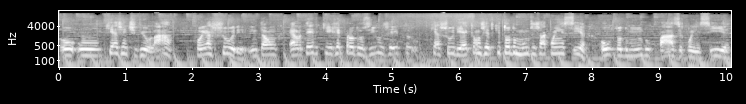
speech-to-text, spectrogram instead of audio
o, o que a gente viu lá foi a Shuri. Então ela teve que reproduzir o jeito que a Shuri é, que é um jeito que todo mundo já conhecia, ou todo mundo quase conhecia,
